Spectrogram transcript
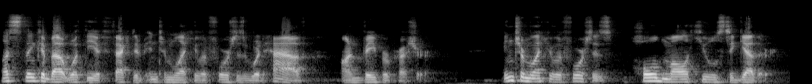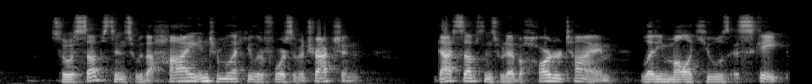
Let's think about what the effect of intermolecular forces would have on vapor pressure. Intermolecular forces hold molecules together. So a substance with a high intermolecular force of attraction, that substance would have a harder time letting molecules escape,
